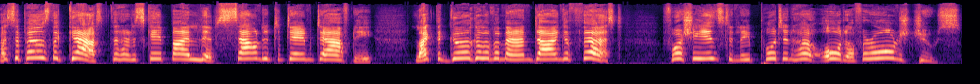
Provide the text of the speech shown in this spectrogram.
I suppose the gasp that had escaped my lips sounded to Dame Daphne like the gurgle of a man dying of thirst, for she instantly put in her order for orange juice.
